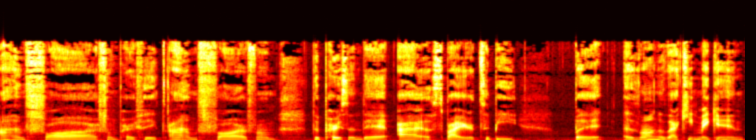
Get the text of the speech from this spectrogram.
I am far from perfect. I am far from the person that I aspire to be. But as long as I keep making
